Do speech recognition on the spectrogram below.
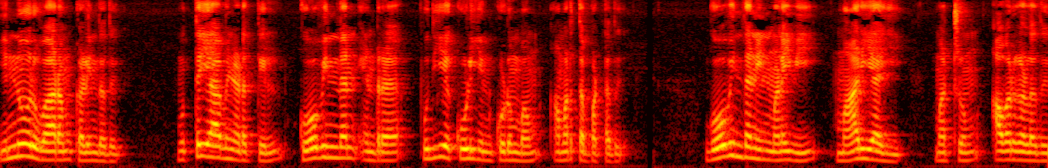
இன்னொரு வாரம் கழிந்தது. முத்தையாவினிடத்தில் கோவிந்தன் என்ற புதிய கூலியின் குடும்பம் அமர்த்தப்பட்டது. கோவிந்தனின் மனைவி மாரியாயி மற்றும் அவர்களது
